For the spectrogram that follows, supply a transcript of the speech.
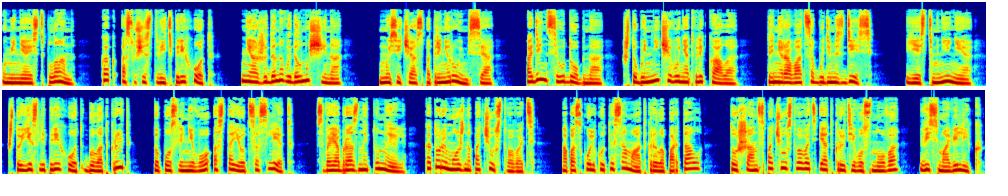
«У меня есть план, как осуществить переход», – неожиданно выдал мужчина. «Мы сейчас потренируемся. Оденься удобно, чтобы ничего не отвлекало. Тренироваться будем здесь. Есть мнение, что если переход был открыт, то после него остается след, своеобразный туннель, который можно почувствовать. А поскольку ты сама открыла портал, то шанс почувствовать и открыть его снова весьма велик.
